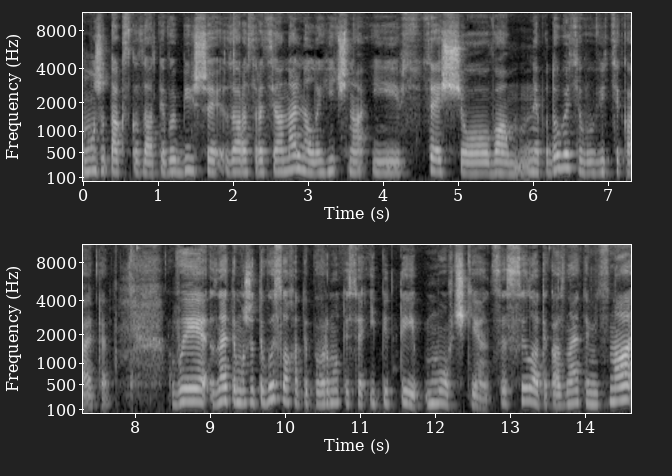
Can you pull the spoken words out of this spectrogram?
можу так сказати, ви більше зараз раціональна, логічна, і все, що вам не подобається, ви відсікаєте. Ви, знаєте, можете вислухати, повернутися і піти мовчки. Це сила така, знаєте, міцна,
